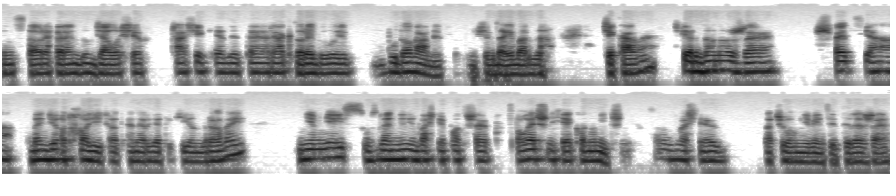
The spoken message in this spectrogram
więc to referendum działo się w czasie, kiedy te reaktory były budowane. To mi się wydaje bardzo ciekawe. Stwierdzono, że Szwecja będzie odchodzić od energetyki jądrowej, niemniej z uwzględnieniem właśnie potrzeb społecznych i ekonomicznych. Co właśnie znaczyło mniej więcej tyle, że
